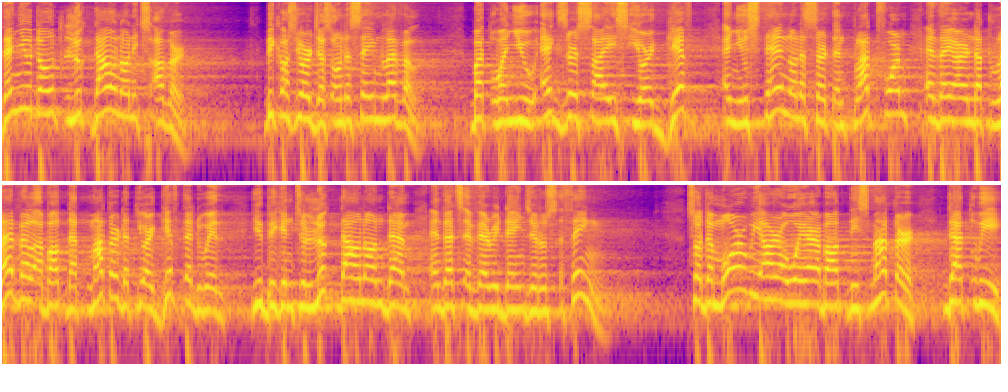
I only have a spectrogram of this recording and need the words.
then you don't look down on each other because you're just on the same level. But when you exercise your gift and you stand on a certain platform and they are in that level about that matter that you are gifted with, you begin to look down on them, and that's a very dangerous thing. So, the more we are aware about this matter, that we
